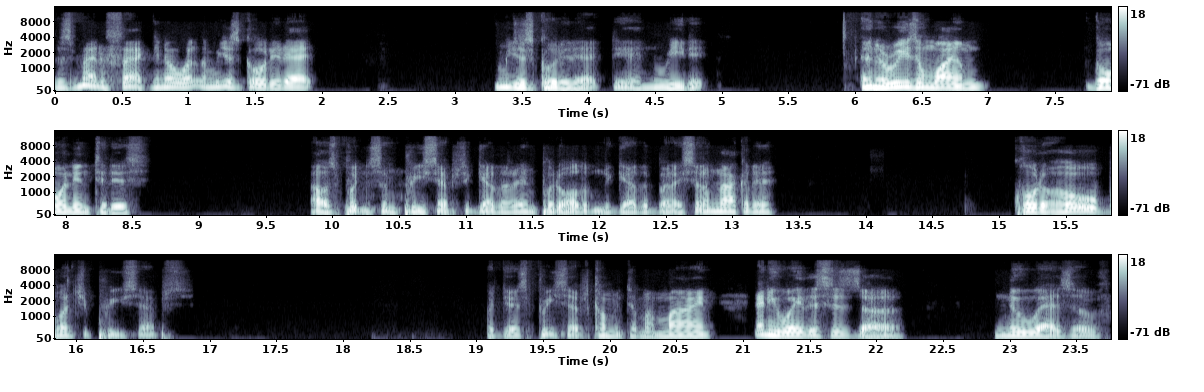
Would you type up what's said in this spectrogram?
as a matter of fact, you know what? Let me just go to that. Let me just go to that and read it. And the reason why I'm going into this, I was putting some precepts together. I didn't put all of them together, but I said I'm not going to quote a whole bunch of precepts but there's precepts coming to my mind. Anyway, this is uh, new as of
